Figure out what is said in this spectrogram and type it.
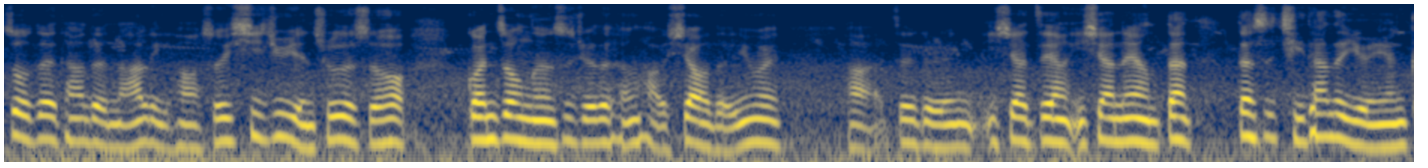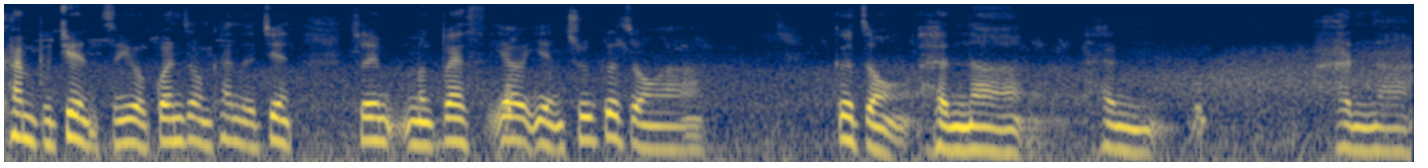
坐在他的哪里，哈，所以戏剧演出的时候，观众呢是觉得很好笑的，因为啊这个人一下这样一下那样，但但是其他的演员看不见，只有观众看得见，所以 Macbeth 要演出各种啊。各种很啊，很很啊，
